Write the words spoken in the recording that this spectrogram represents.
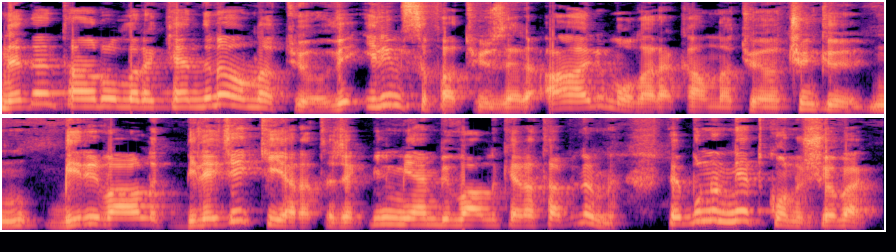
Neden Tanrı olarak kendini anlatıyor ve ilim sıfatı üzere alim olarak anlatıyor. Çünkü bir varlık bilecek ki yaratacak, bilmeyen bir varlık yaratabilir mi? Ve bunu net konuşuyor bak.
